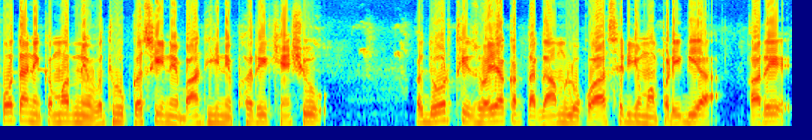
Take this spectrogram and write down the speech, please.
પોતાની કમરને વધુ કસીને બાંધીને ફરી ખેંચ્યું. દોરથી જોયા કરતા ગામ લોકો આશ્ચર્યમાં પડી ગયા. અરે,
